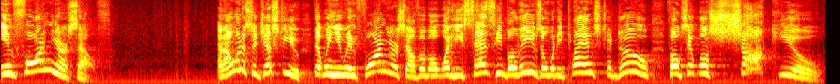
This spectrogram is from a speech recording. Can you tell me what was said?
Inform yourself. And I want to suggest to you that when you inform yourself about what he says he believes and what he plans to do, folks, it will shock you.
